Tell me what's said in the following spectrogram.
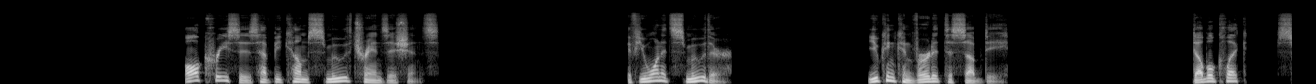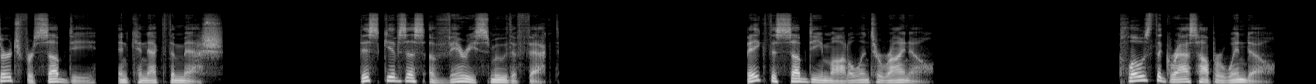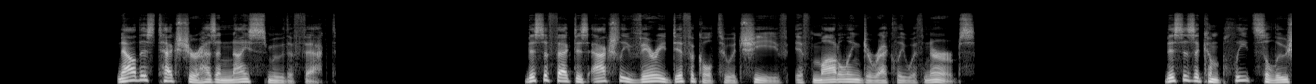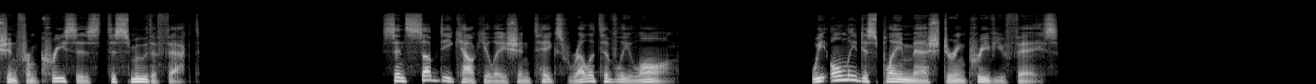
All creases have become smooth transitions. If you want it smoother, you can convert it to sub-D. Double-click, search for sub-D, and connect the mesh. This gives us a very smooth effect. Bake the sub-D model into Rhino. Close the Grasshopper window. Now this texture has a nice smooth effect. This effect is actually very difficult to achieve if modeling directly with NURBS. This is a complete solution from creases to smooth effect. Since sub-D calculation takes relatively long, we only display mesh during preview phase.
